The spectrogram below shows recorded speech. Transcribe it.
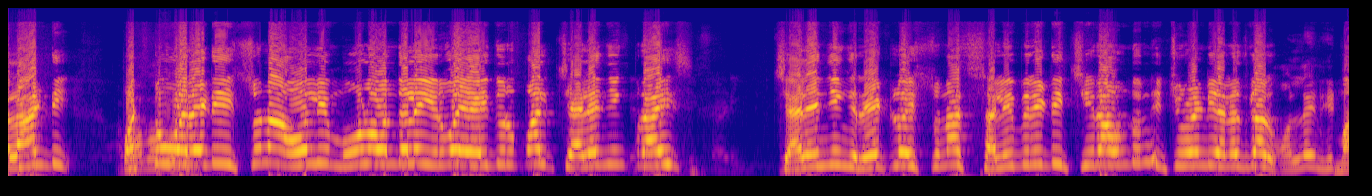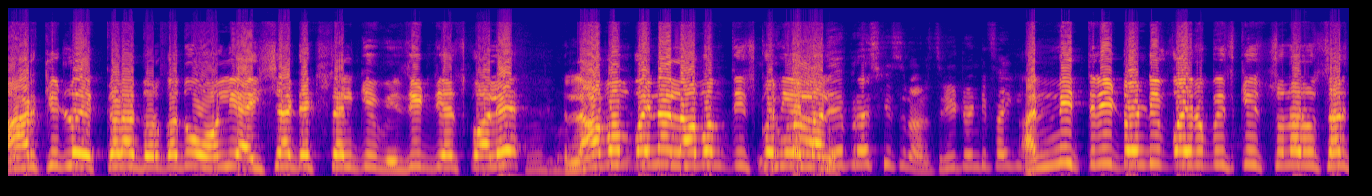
అలాంటి పట్టు వెరైటీ ఇస్తున్నా. ఓన్లీ మూడు వందల ఇరవై ఐదు రూపాయలు ఛాలెంజింగ్ ప్రైస్ ఛాలెంజింగ్ రేట్లో ఇస్తున్నా. సెలబ్రిటీ చీర ఉంటుంది చూడండి అనద్ గారు. మార్కెట్లో ఎక్కడ దొరకదు. ఓన్లీ ఐషా టెక్స్టైల్కి విజిట్ చేసుకోవాలి. లాభం పైన లాభం తీసుకొని వెళ్ళాలి. అన్ని త్రీ ట్వంటీ ఫైవ్ రూపీస్కి. ఇస్తున్నారు సార్.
